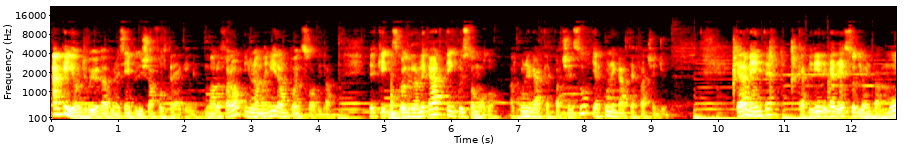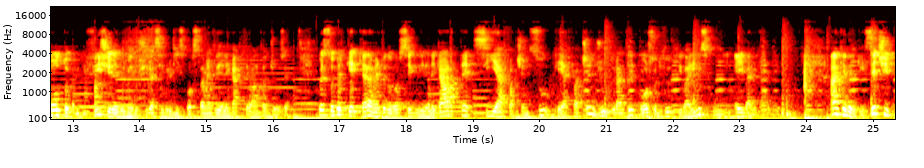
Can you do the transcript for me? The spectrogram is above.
Anche io oggi voglio darvi un esempio di shuffle tracking, ma lo farò in una maniera un po' insolita, perché mescolerò le carte in questo modo, alcune carte a faccia in su e alcune carte a faccia in giù. Chiaramente capirete che adesso diventa molto più difficile per me riuscire a seguire gli spostamenti delle carte vantaggiose. Questo perché chiaramente dovrò seguire le carte sia a faccia in su che a faccia in giù durante il corso di tutti i vari miscugli e i vari tagli. Anche perché se ci...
